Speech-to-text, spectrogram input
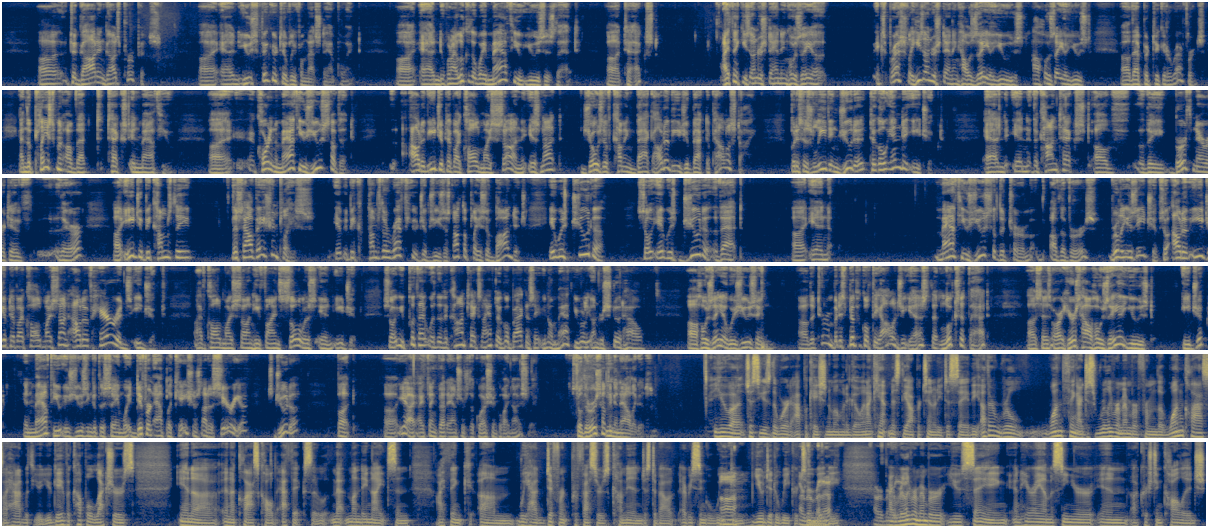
uh, to God and God's purpose, uh, and used figuratively from that standpoint. Uh, and when I look at the way Matthew uses that uh, text, I think he's understanding Hosea expressly. He's understanding how Hosea used how Hosea used uh, that particular reference. And the placement of that t- text in Matthew, uh, according to Matthew's use of it, out of Egypt have I called my son, is not Joseph coming back out of Egypt back to Palestine, but it says leaving Judah to go into Egypt. And in the context of the birth narrative there, uh, Egypt becomes the, the salvation place. It becomes the refuge of Jesus, not the place of bondage. It was Judah so it was Judah that, uh, in Matthew's use of the term of the verse, really is Egypt. So out of Egypt have I called my son. Out of Herod's Egypt, I've called my son. He finds solace in Egypt. So you put that within the context, and I have to go back and say, you know, Matthew really understood how uh, Hosea was using uh, the term. But it's biblical theology, yes, that looks at that, uh, says, all right, here's how Hosea used Egypt, and Matthew is using it the same way. Different application. It's not Assyria, it's Judah. But uh, yeah, I, I, think that answers the question quite nicely. So there is something analogous. You uh, just used the word application a moment ago, and I can't miss the opportunity to say the other real one thing I just really remember from the one class I had with you. You gave a couple lectures in a in a class called ethics that met Monday nights, and I think um, we had different professors come in just about every single week, uh, and you did a week or two maybe. That. I, I really that. remember you saying, and here I am, a senior in a Christian college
